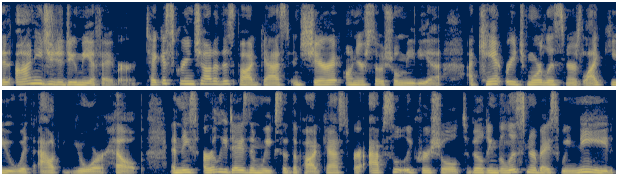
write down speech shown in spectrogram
then I need you to do me a favor. Take a screenshot of this podcast and share it on your social media. I can't reach more listeners like you without your help. And these early days and weeks of the podcast are absolutely crucial to building the listener base we need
